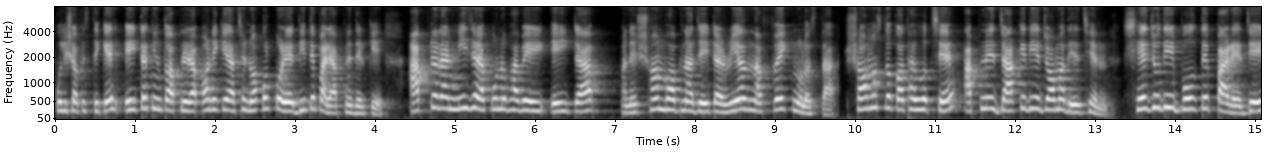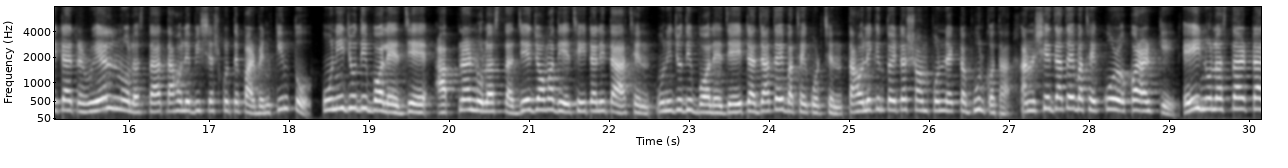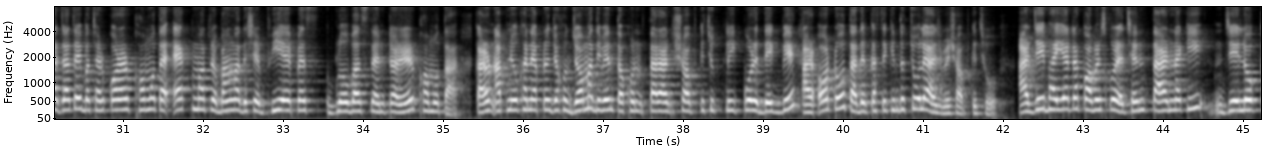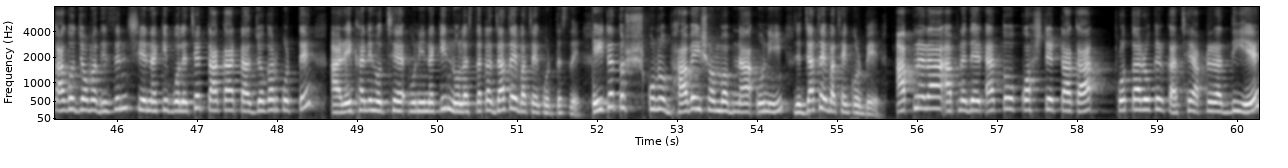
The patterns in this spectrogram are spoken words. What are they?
পুলিশ অফিস থেকে। এইটা কিন্তু আপনারা অনেকে আছে নকল করে দিতে পারে আপনাদেরকে। আপনারা নিজেরা কোনোভাবে এইটা মানে সম্ভব না যে এটা রিয়েল না ফেক নোলস্তা সমস্ত কথা হচ্ছে, আপনি যাকে দিয়ে জমা দিয়েছেন, সে যদি বলতে পারে যে এটা রিয়েল নোলস্তা তাহলে বিশ্বাস করতে পারবেন। কিন্তু উনি যদি বলে যে আপনার নোলস্তা যে জমা দিয়েছে ইটালিতে আছেন, উনি যদি বলে যে এটা যাচাই বাছাই করছেন, তাহলে কিন্তু এটা সম্পূর্ণ একটা ভুল কথা। কারণ সে যাচাই বাছাই করার কে? এই নোলস্তাটা যাচাই বাছাই করার ক্ষমতা একমাত্র বাংলাদেশের ভিএফএস গ্লোবাল সেন্টারের ক্ষমতা। কারণ আপনি ওখানে আপনি যখন জমা দিবেন, তখন তারা সবকিছু ক্লিক করে দেখবে আর অটো তাদের কাছে কিন্তু চলে আসবে সবকিছু। আর যে ভাইয়াটা কমেন্টস করেছেন, তার নাকি যে লোক কাগজ জমা দিয়েছেন, সে নাকি বলেছে টাকাটা জোগাড় করতে আর এখানে হচ্ছে উনি নাকি নোলাস্তাটা যাচাই বাছাই করতেছে। এইটা তো কোনোভাবেই সম্ভব না উনি যে যাচাই বাছাই করবে। আপনারা আপনাদের এত কষ্টের টাকা প্রতারকের কাছে আপনারা দিয়ে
